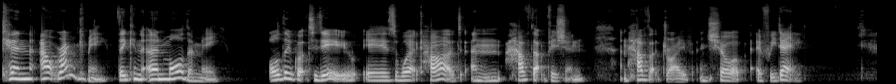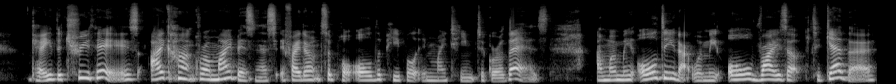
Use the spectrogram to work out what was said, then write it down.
can outrank me. They can earn more than me. All they've got to do is work hard and have that vision and have that drive and show up every day. Okay, the truth is, I can't grow my business if I don't support all the people in my team to grow theirs. And when we all do that, when we all rise up together,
